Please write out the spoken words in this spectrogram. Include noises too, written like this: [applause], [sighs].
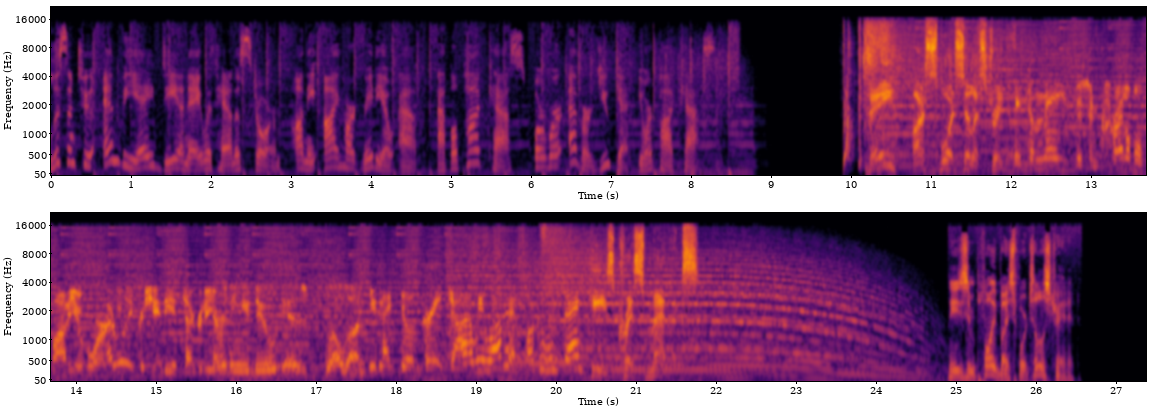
Listen to NBA DNA with Hannah Storm on the iHeartRadio app, Apple Podcasts, or wherever you get your podcasts. They are Sports Illustrated. It's amazing. This incredible body of work. I really appreciate the integrity. Everything you do is well done. You guys do a great job. Uh, we love it. What can we say? He's Chris Mannix. He's employed by Sports Illustrated.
